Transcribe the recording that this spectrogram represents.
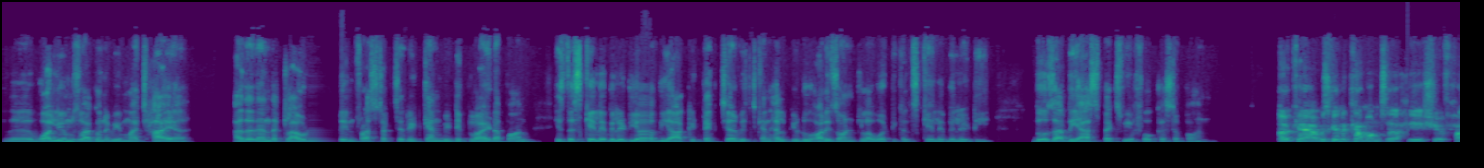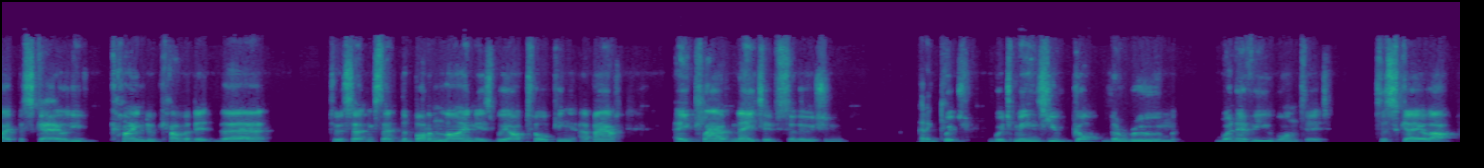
the volumes are going to be much higher other than the cloud infrastructure it can be deployed upon is the scalability of the architecture which can help you do horizontal or vertical scalability those are the aspects we are focused upon okay i was going to come on to the issue of hyperscale you've kind of covered it there to a certain extent the bottom line is we are talking about a cloud native solution. Correct. Which which means you've got the room whenever you want it to scale up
